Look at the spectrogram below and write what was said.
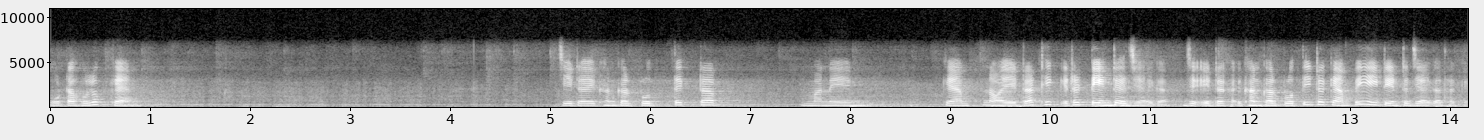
ওটা হলো ক্যাম্প। যেটা এখানকার প্রত্যেকটা মানে ক্যাম্প নয়, এটা ঠিক, এটা টেন্টের জায়গা। যে এটা এখানকার প্রতিটা ক্যাম্পেই এই টেন্টের জায়গা থাকে।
